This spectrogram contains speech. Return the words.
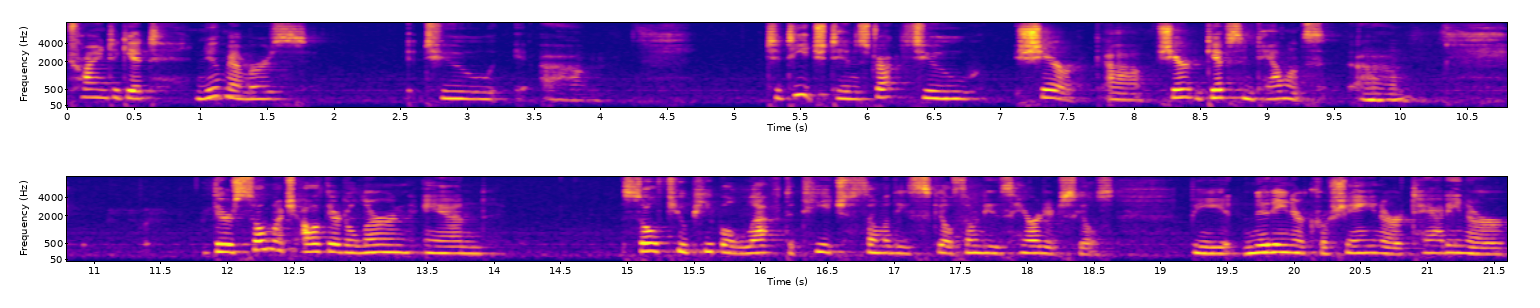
Trying to get new members to, um, to teach, to instruct, to share, uh, share gifts and talents. Mm-hmm. Um, There's so much out there to learn and so few people left to teach some of these skills, some of these heritage skills, be it knitting or crocheting or tatting or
